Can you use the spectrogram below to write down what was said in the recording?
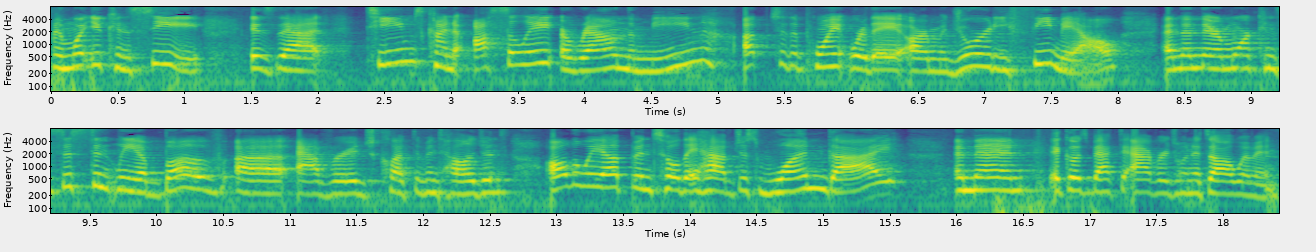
And what you can see is that teams kind of oscillate around the mean up to the point where they are majority female and then they're more consistently above uh, average collective intelligence all the way up until they have just one guy and then it goes back to average when it's all women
